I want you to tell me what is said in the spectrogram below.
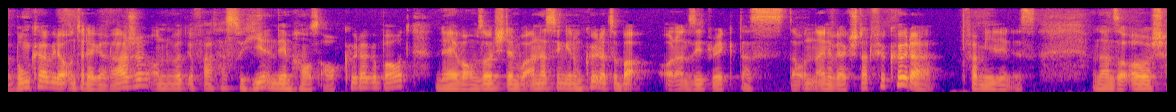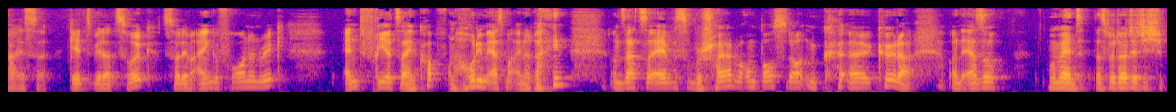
Bunker wieder unter der Garage und wird gefragt, hast du hier in dem Haus auch Köder gebaut? Nee, warum sollte ich denn woanders hingehen, um Köder zu bauen? Und dann sieht Rick, dass da unten eine Werkstatt für Köderfamilien ist. Und dann so, oh scheiße. Geht wieder zurück zu dem eingefrorenen Rick, entfriert seinen Kopf und haut ihm erstmal eine rein und sagt so, ey, bist du bescheuert, warum baust du da unten äh, Köder? Und er so, Moment, das bedeutet, ich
